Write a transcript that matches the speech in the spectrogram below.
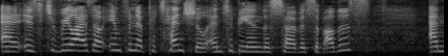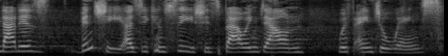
uh, is to realize our infinite potential and to be in the service of others. And that is VNCCII. As you can see, she's bowing down with angel wings.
